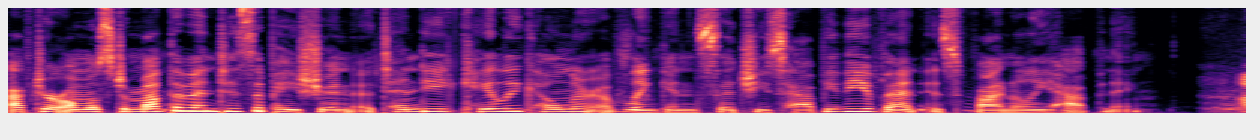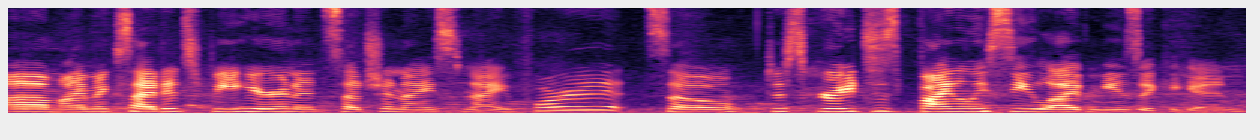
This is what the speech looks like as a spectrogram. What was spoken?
After almost a month of anticipation, attendee Kaylee Kellner of Lincoln said she's happy the event is finally happening. Um, I'm excited to be here, and it's such a nice night for it. So, just great to finally see live music again.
